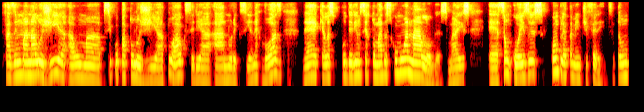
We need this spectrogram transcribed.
fazem uma analogia a uma psicopatologia atual, que seria a anorexia nervosa, né, que elas poderiam ser tomadas como análogas, mas é, são coisas completamente diferentes. Então,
